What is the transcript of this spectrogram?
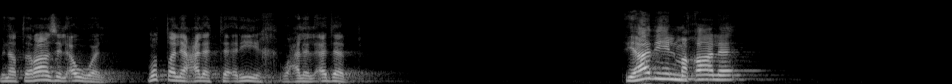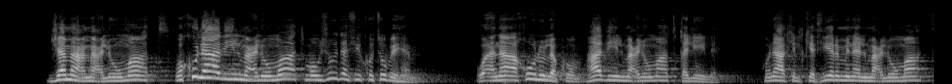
من الطراز الأول مطلع على التاريخ وعلى الأدب. في هذه المقالة جمع معلومات وكل هذه المعلومات موجودة في كتبهم. وأنا أقول لكم هذه المعلومات قليلة. هناك الكثير من المعلومات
